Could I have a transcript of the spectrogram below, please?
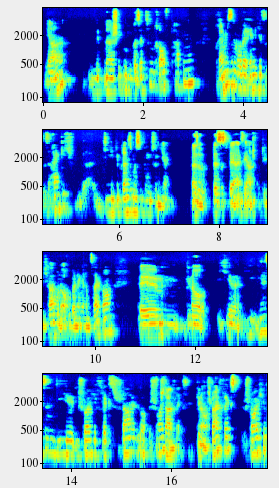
ja, mit einer schicken Übersetzung draufpacken. Bremsen oder ähnliches ist eigentlich, die, die Bremsen müssen funktionieren. Also, das ist der einzige Anspruch, den ich habe und auch über einen längeren Zeitraum. Ähm, genau, hier, wie wie heißen die, die Schläuche Flex Stahl, Schläuche? Stahlflex. Genau, Stahlflex Schläuche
